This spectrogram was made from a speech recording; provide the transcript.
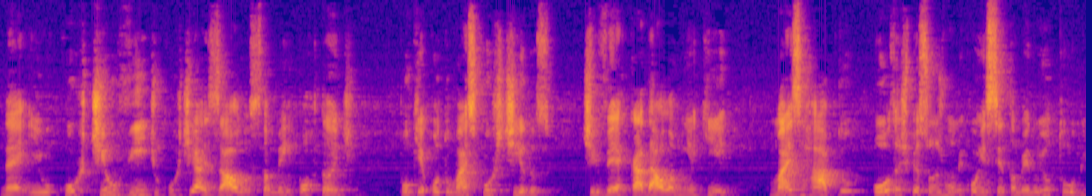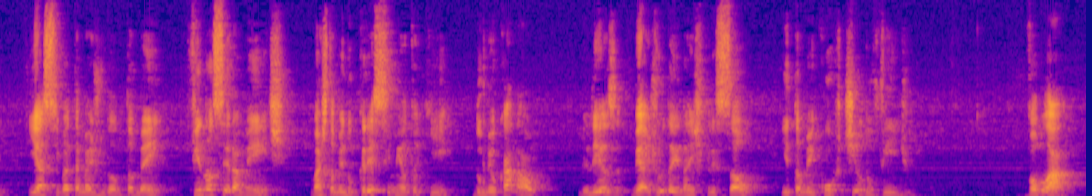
Né? E o curtir o vídeo, curtir as aulas também é importante. Porque quanto mais curtidas tiver cada aula minha aqui, mais rápido outras pessoas vão me conhecer também no YouTube. E assim vai estar me ajudando também financeiramente, mas também no crescimento aqui do meu canal. Beleza? Me ajuda aí na inscrição e também curtindo o vídeo. Vamos lá.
